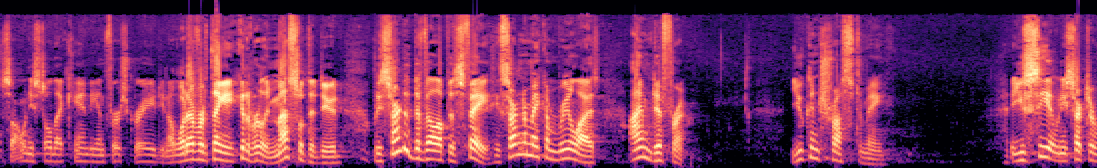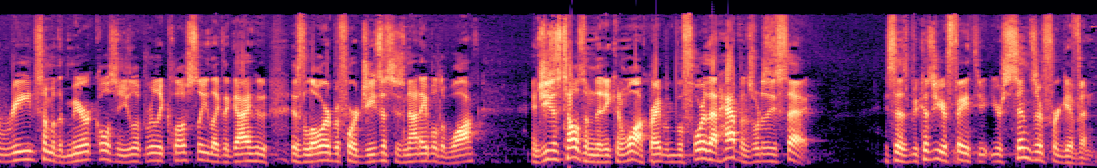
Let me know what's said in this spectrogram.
saw when you stole that candy in first grade, you know, whatever thing. He could have really messed with the dude. But he started to develop his faith. He's starting to make him realize, I'm different. You can trust me. You see it when you start to read some of the miracles and you look really closely, like the guy who is lowered before Jesus who's not able to walk. And Jesus tells him that he can walk, right? But before that happens, what does he say? He says, Because of your faith, your sins are forgiven.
